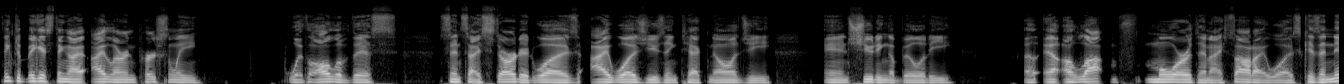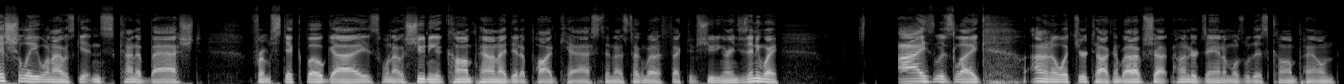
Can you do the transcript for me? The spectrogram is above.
think the biggest thing I, I learned personally with all of this since I started was I was using technology and shooting ability a, a- a lot more than I thought I was. Because initially, when I was getting kind of bashed from stick bow guys, when I was shooting a compound, I did a podcast and I was talking about effective shooting ranges. Anyway, I was like, I don't know what you're talking about. I've shot hundreds of animals with this compound.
